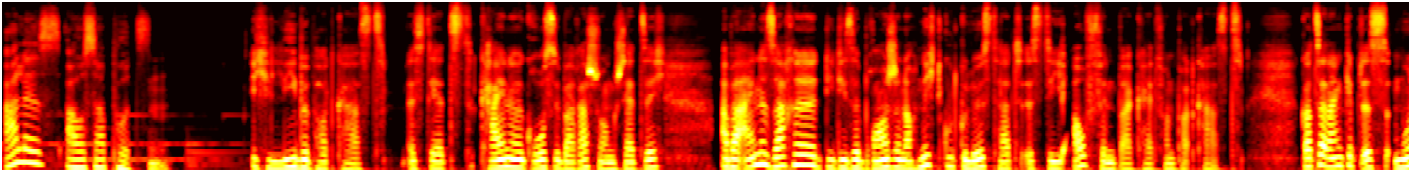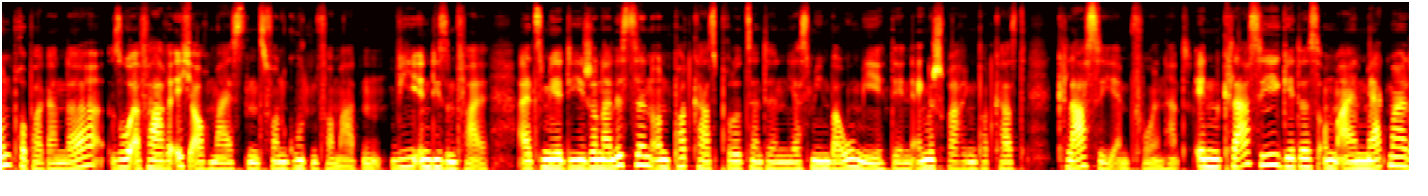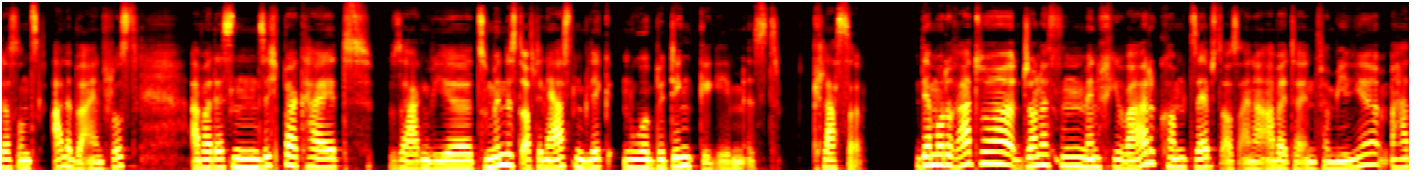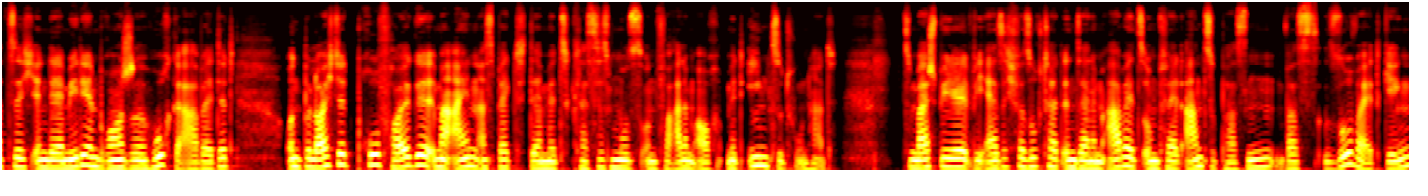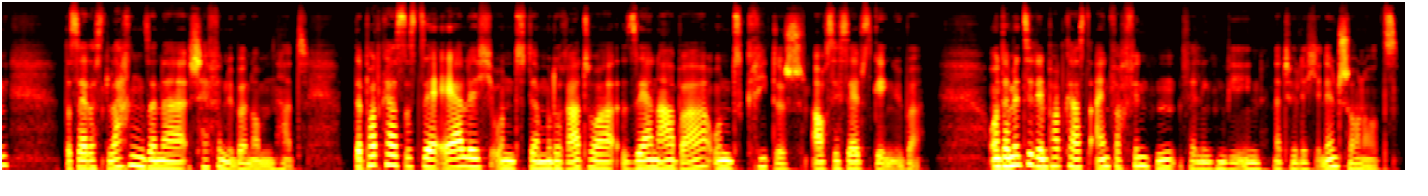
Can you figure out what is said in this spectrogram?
Alles außer Putzen. Ich liebe Podcasts. Ist jetzt keine große Überraschung, schätze ich. Aber eine Sache, die diese Branche noch nicht gut gelöst hat, ist die Auffindbarkeit von Podcasts. Gott sei Dank gibt es Mundpropaganda, so erfahre ich auch meistens von guten Formaten. Wie in diesem Fall, als mir die Journalistin und Podcast-Produzentin Jasmin Baumi den englischsprachigen Podcast Classy empfohlen hat. In Classy geht es um ein Merkmal, das uns alle beeinflusst, aber dessen Sichtbarkeit, sagen wir, zumindest auf den ersten Blick nur bedingt gegeben ist. Klasse. Der Moderator Jonathan Menchivar kommt selbst aus einer Arbeiterinnenfamilie, hat sich in der Medienbranche hochgearbeitet und beleuchtet pro Folge immer einen Aspekt, der mit Klassismus und vor allem auch mit ihm zu tun hat. Zum Beispiel, wie er sich versucht hat, in seinem Arbeitsumfeld anzupassen, was so weit ging, dass er das Lachen seiner Chefin übernommen hat. Der Podcast ist sehr ehrlich und der Moderator sehr nahbar und kritisch, auch sich selbst gegenüber. Und damit Sie den Podcast einfach finden, verlinken wir ihn natürlich in den Show Notes.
